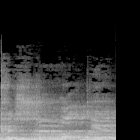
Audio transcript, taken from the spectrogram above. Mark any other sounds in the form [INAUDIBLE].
Küste, wollt you.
